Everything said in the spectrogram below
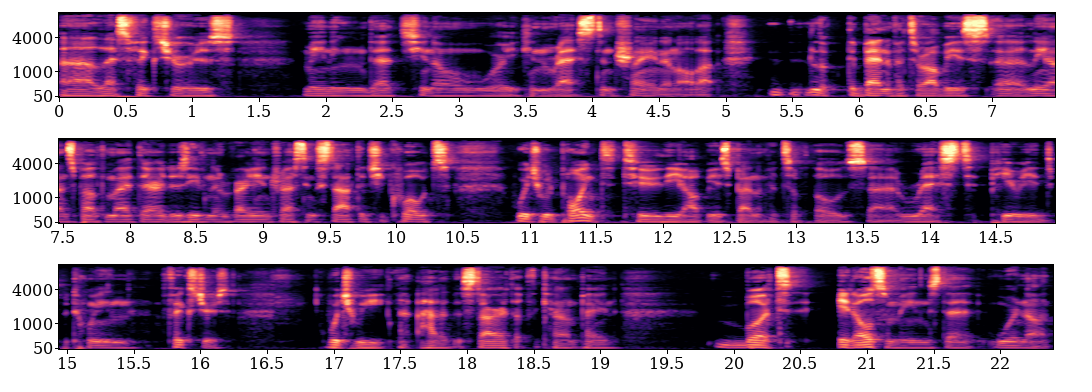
uh, less fixtures, meaning that you know where you can rest and train and all that. Look, the benefits are obvious. Uh, Leanne spelled them out there. There's even a very interesting stat that she quotes which would point to the obvious benefits of those uh, rest periods between fixtures, which we had at the start of the campaign. but it also means that we're not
